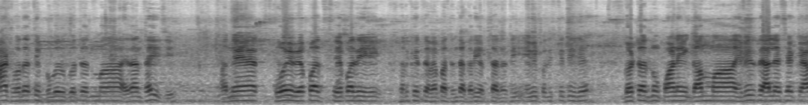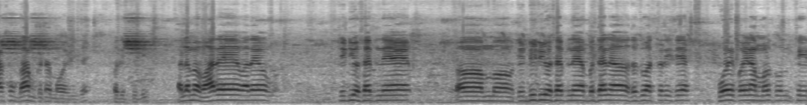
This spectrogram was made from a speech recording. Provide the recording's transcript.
આઠ વર્ષથી ભૂગર્ભ ગટરમાં હેરાન થઈ છીએ અને કોઈ વેપાર વેપારી સરખી રીતે વેપાર ધંધા કરી શકતા નથી. એવી પરિસ્થિતિ છે. ગટરનું પાણી ગામમાં એવી રીતે હાલે છે કે આખું ગામ ગટરમાં હોય છે પરિસ્થિતિ. એટલે અમે વારે વારે ટીડીઓ સાહેબને ડીડીઓ સાહેબને બધાને રજૂઆત કરી છે. કોઈ પરિણામ મળતું નથી.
